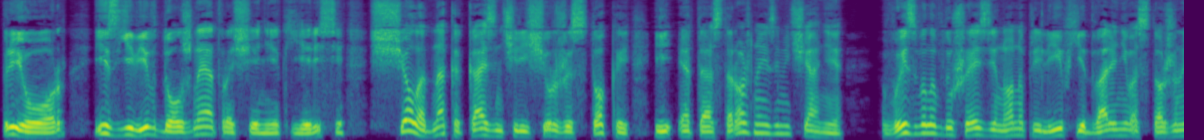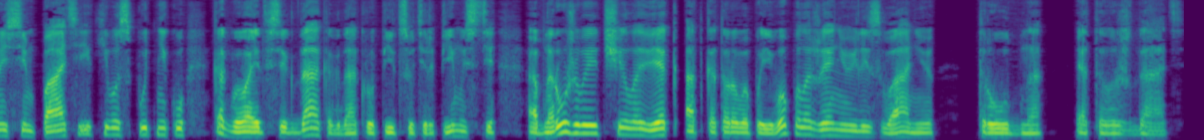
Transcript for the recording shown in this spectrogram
Приор, изъявив должное отвращение к ереси, счел, однако, казнь чересчур жестокой, и это осторожное замечание вызвало в душе Зенона прилив едва ли не восторженной симпатии к его спутнику, как бывает всегда, когда крупицу терпимости обнаруживает человек, от которого по его положению или званию трудно этого ждать.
